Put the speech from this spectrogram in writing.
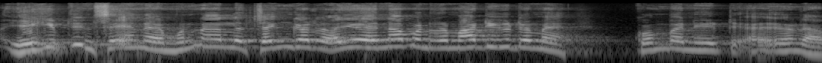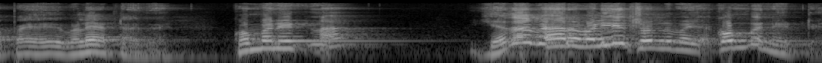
எகிப்தின் சேனை முன்னால் செங்கடல் ஐயோ என்ன பண்ணுற மாட்டிக்கிட்டோமே. கொம்பை நீட்டு விளையாட்டாது. கொம்பை நீட்டுனா? எதை வேறு வழியே சொல்லுமையா? கொம்பை நீட்டு.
